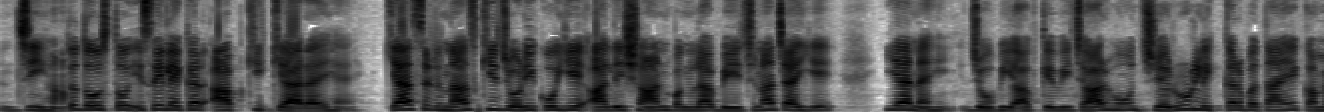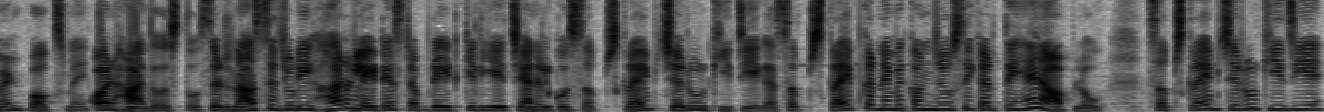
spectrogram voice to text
जी हाँ। तो दोस्तों, इसे लेकर आपकी क्या राय है? क्या सिरनाज की जोड़ी को ये आलीशान बंगला बेचना चाहिए? या नहीं, जो भी आपके विचार हों, ज़रूर लिखकर बताएँ कमेंट बॉक्स में। और हाँ दोस्तों सिरनाथ से जुड़ी हर लेटेस्ट अपडेट के लिए चैनल को सब्सक्राइब ज़रूर कीजिएगा। सब्सक्राइब करने में कंजूसी करते हैं आप लोग। सब्सक्राइब ज़रूर कीजिए।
